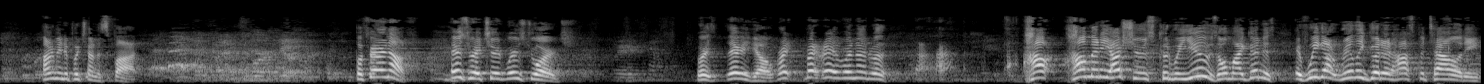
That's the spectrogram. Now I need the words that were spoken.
I don't mean to put you on the spot. But fair enough. There's Richard. Where's George? Where's, there you go. Right, right, right. We're not, how, how many ushers could we use? Oh my goodness. If we got really good at hospitality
